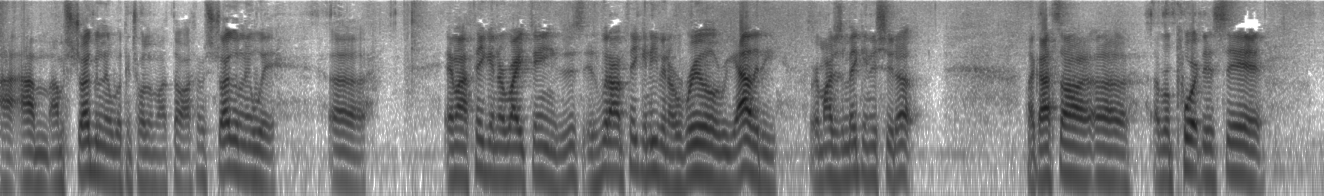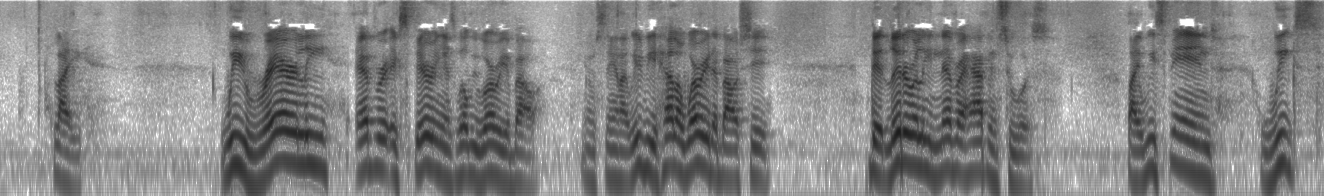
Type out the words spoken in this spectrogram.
I, am I'm, I'm struggling with controlling my thoughts. I'm struggling with uh am I thinking the right things? Is, this, is what I'm thinking even a real reality? Or am I just making this shit up? Like I saw uh, a report that said, like, we rarely ever experience what we worry about. You know what I'm saying? Like we'd be hella worried about shit that literally never happens to us. Like we spend weeks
